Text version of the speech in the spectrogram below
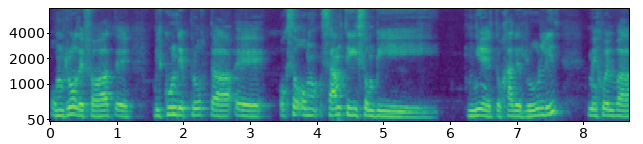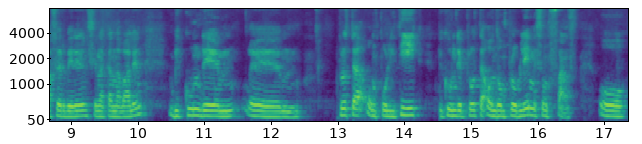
området för att eh, vi kunde prata eh, också om, samtidigt som vi njöt och hade roligt med själva förberedelsen av karnevalen. Vi kunde eh, prata om politik, vi kunde prata om de problem som fanns. Och,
